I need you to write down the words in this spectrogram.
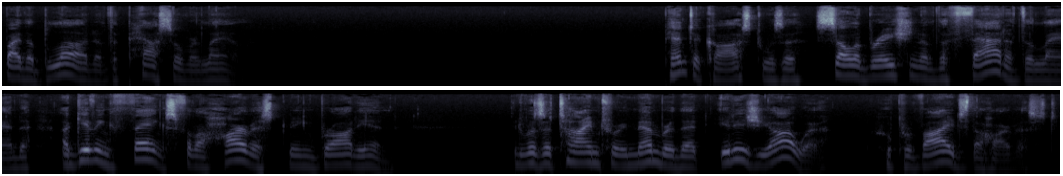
by the blood of the Passover lamb. Pentecost was a celebration of the fat of the land, a giving thanks for the harvest being brought in. It was a time to remember that it is Yahweh who provides the harvest,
